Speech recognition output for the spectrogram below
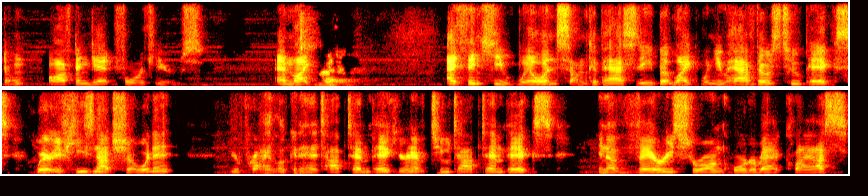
don't often get fourth years. And like. I think he will in some capacity. But like, when you have those two picks, where if he's not showing it, you're probably looking at a top 10 pick. You're going to have two top 10 picks in a very strong quarterback class.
